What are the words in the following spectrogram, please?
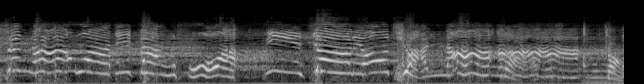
声啊，我的丈夫，你叫刘全呐、丈夫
